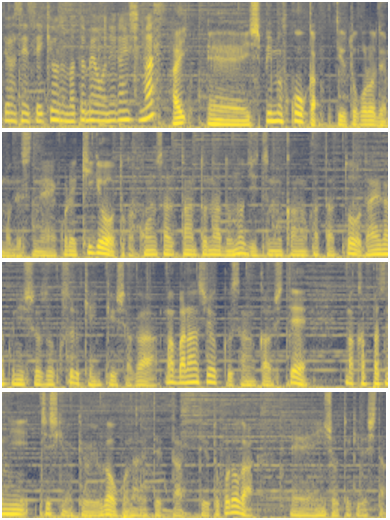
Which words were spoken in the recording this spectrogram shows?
では先生今日のまとめをお願いします。はい、えー、イシピム福岡っていうところでもですねこれ企業とかコンサルタントなどの実務家の方と大学に所属する研究者が、まあ、バランスよく参加をして、まあ、活発に知識の共有が行われてったっていうところが、えー印象的でした。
